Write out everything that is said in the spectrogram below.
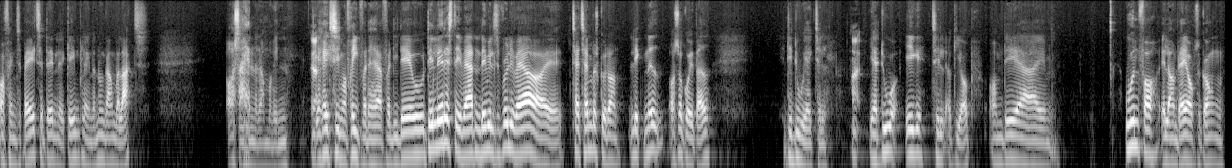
at finde tilbage til den øh, gameplan, der nu engang var lagt. Og så handler det om at vinde. Ja. Jeg kan ikke sige mig fri for det her, fordi det er jo det letteste i verden. Det vil selvfølgelig være at øh, tage tandbeskytteren, lægge ned og så gå i bad. Det duer jeg ikke til. Nej. Jeg duer ikke til at give op. Om det er... Øh, udenfor, eller om det er i oktagonen,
